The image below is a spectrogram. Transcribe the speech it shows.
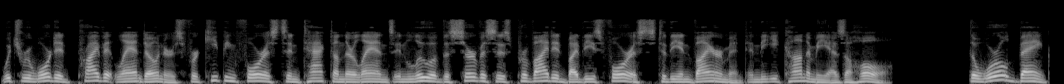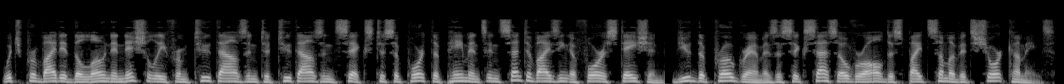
which rewarded private landowners for keeping forests intact on their lands in lieu of the services provided by these forests to the environment and the economy as a whole. The World Bank, which provided the loan initially from 2000 to 2006 to support the payments incentivizing afforestation, viewed the program as a success overall despite some of its shortcomings.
